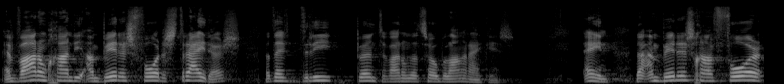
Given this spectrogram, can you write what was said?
En waarom gaan die aanbidders voor de strijders? Dat heeft drie punten waarom dat zo belangrijk is. Eén, de aanbidders gaan voor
